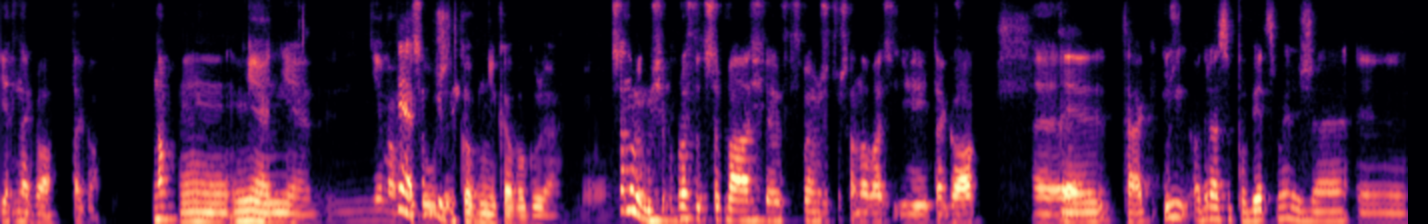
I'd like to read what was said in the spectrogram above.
jednego tego. No, Mm, Nie, nie. Nie mam Nie, tego szanujmy użytkownika w ogóle. szanujmy się. Po prostu trzeba się w swoim życiu szanować i tego. E, E, tak, i od razu powiedzmy, że e,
